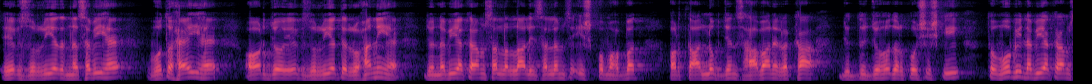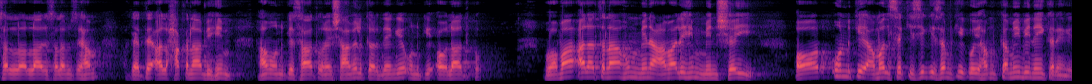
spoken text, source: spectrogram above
ایک ضروریت نصبی ہے، وہ تو ہے ہی ہے۔ اور جو ایک ضروریت روحانی ہے، جو نبی اکرم صلی اللہ علیہ وسلم سے عشق و محبت اور تعلق جن صحابہ نے رکھا جد وجہد اور کوشش کی تو وہ بھی نبی اکرم صلی اللہ علیہ وسلم سے ہم کہتے ہیں، الحقنا بہم، ہم ان کے ساتھ انہیں شامل کر دیں گے ان کی اولاد کو۔ وما الطلاحم من عملہم من شعی اور ان کے عمل سے کسی قسم کی کوئی ہم کمی بھی نہیں کریں گے۔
